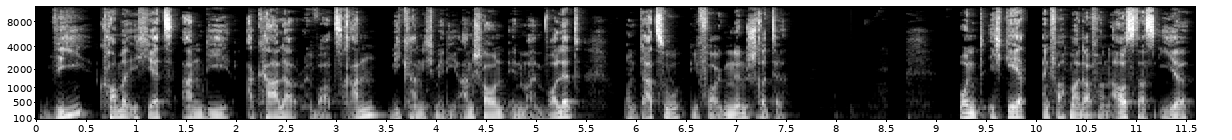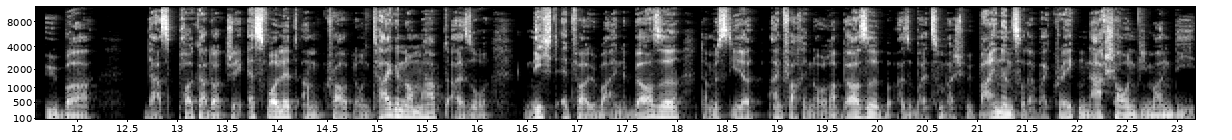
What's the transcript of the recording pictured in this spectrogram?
wie komme ich jetzt an die Akala Rewards ran? Wie kann ich mir die anschauen in meinem Wallet? Und dazu die folgenden Schritte. Und ich gehe jetzt einfach mal davon aus, dass ihr über das Polkadot.js Wallet am Crowdloan teilgenommen habt, also nicht etwa über eine Börse. Da müsst ihr einfach in eurer Börse, also bei zum Beispiel Binance oder bei Kraken, nachschauen, wie man die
